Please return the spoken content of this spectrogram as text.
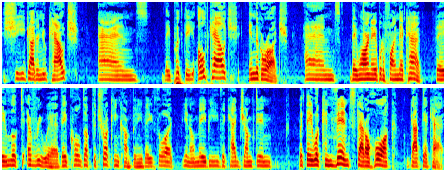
she got a new couch and they put the old couch in the garage and they weren't able to find their cat. They looked everywhere. They called up the trucking company. They thought, you know, maybe the cat jumped in, but they were convinced that a hawk got their cat.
